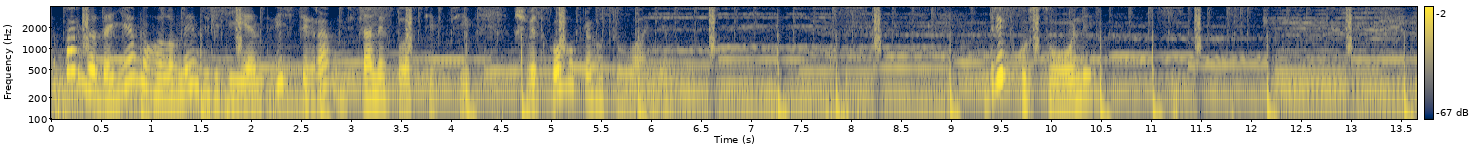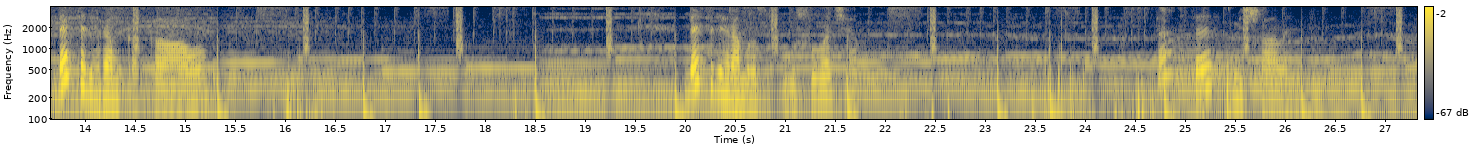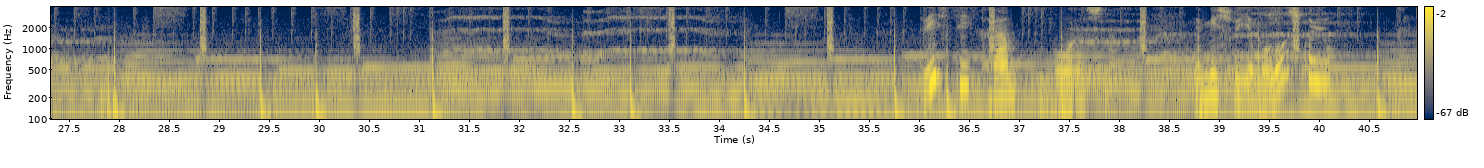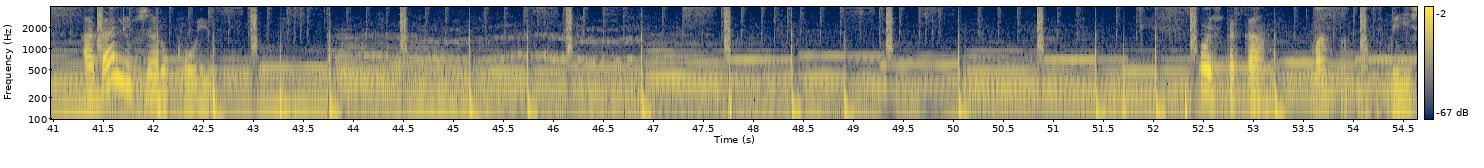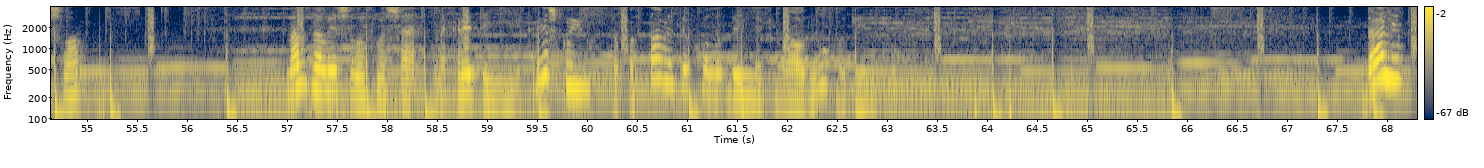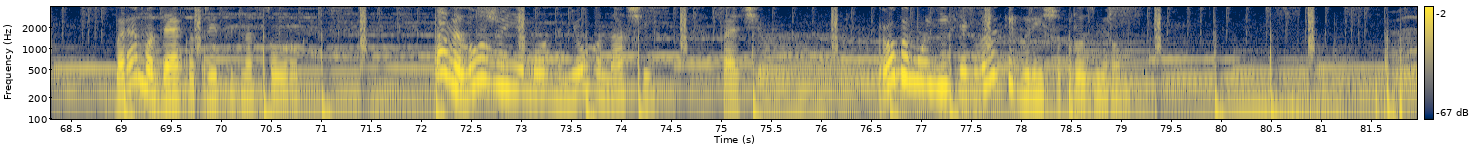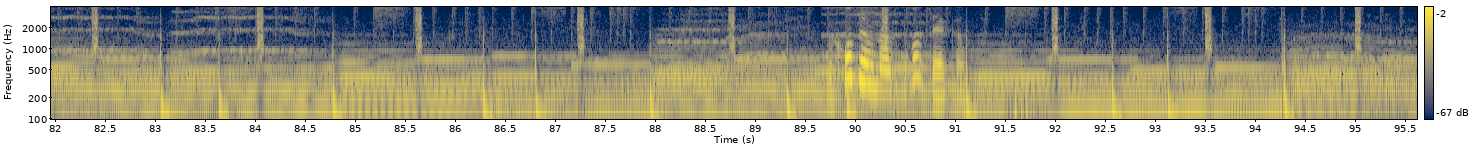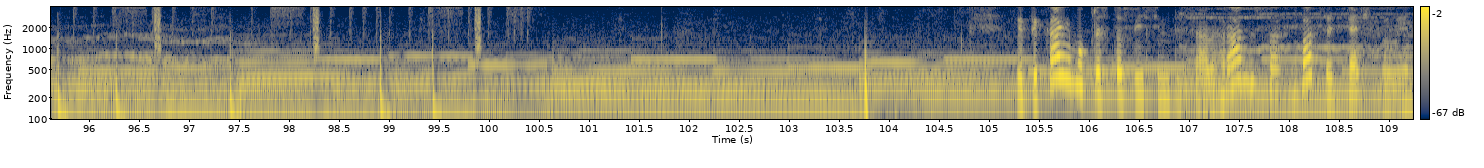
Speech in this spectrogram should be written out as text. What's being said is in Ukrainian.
Тепер додаємо головний інгредієнт 200 г вівсяних пластівців швидкого приготування, дрібку солі, 10 г какао, 10 г розпушувача та все змішали. Двісті грам борошна. Вимішуємо ложкою, а далі вже рукою. Ось така маса в нас вийшла. Нам залишилось лише накрити її кришкою та поставити в холодильник на одну годинку. Далі беремо деко 30 на 40 та виложуємо на нього наші печиво. Робимо їх як великий горішок розміром. Виходить у нас два дека. Випікаємо при 180 градусах 25 хвилин.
